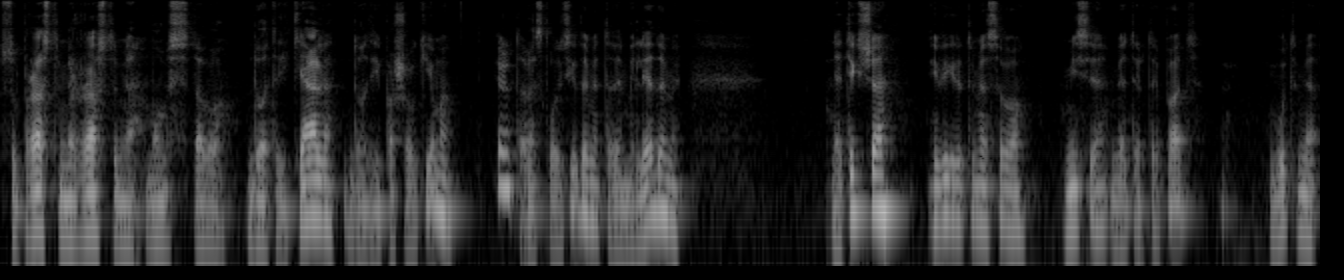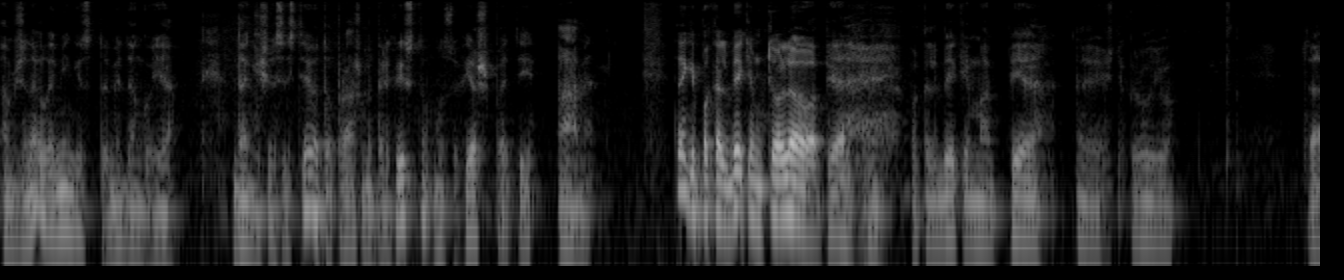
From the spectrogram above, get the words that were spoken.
suprastume ir rastume mums tavo duotą į kelią, duotą į pašaukimą ir tavęs klausydami, tave mylėdami, ne tik čia įvykdytume savo misiją, bet ir taip pat būtume amžinai laimingi su tami dangoje. Dangiškasis tėvė, to prašome per Kristų, mūsų viešpatį. Amen. Taigi pakalbėkim toliau apie, pakalbėkim apie e, iš tikrųjų tą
